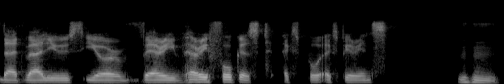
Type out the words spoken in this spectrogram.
that values your very very focused expo- experience. Mhm.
